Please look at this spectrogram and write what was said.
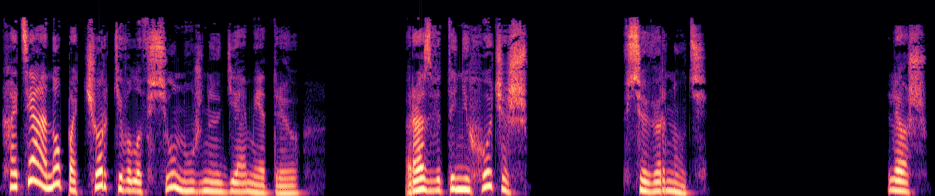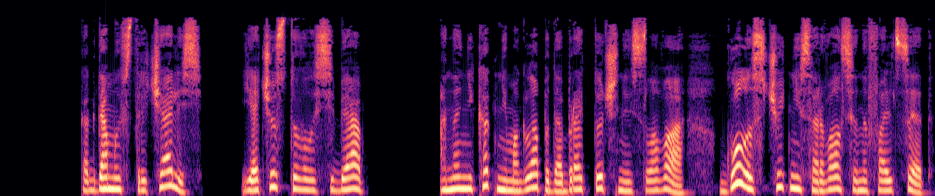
хотя оно подчеркивало всю нужную геометрию. «Разве ты не хочешь все вернуть. Лёш, когда мы встречались, я чувствовала себя... Она никак не могла подобрать точные слова. Голос чуть не сорвался на фальцет.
